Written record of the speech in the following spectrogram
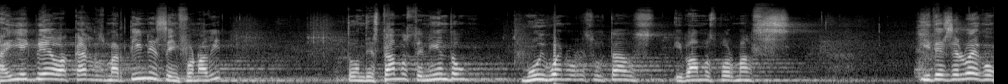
Ahí veo a Carlos Martínez de Infonavit, donde estamos teniendo muy buenos resultados y vamos por más. Y desde luego,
